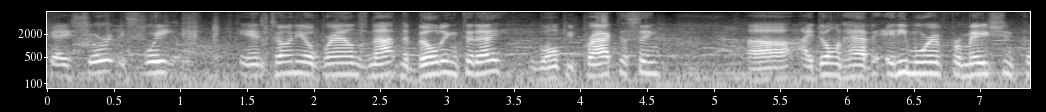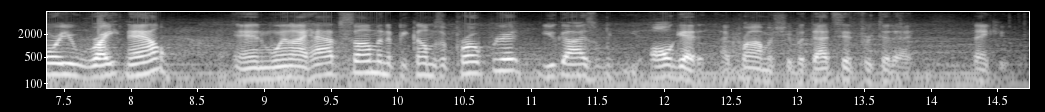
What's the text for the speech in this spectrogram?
Okay, short and sweet. Antonio Brown's not in the building today. He won't be practicing. Uh, I don't have any more information for you right now. And when I have some and it becomes appropriate, you guys will all get it. I promise you. But that's it for today. Thank you.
